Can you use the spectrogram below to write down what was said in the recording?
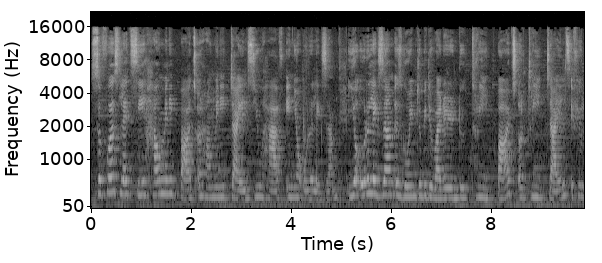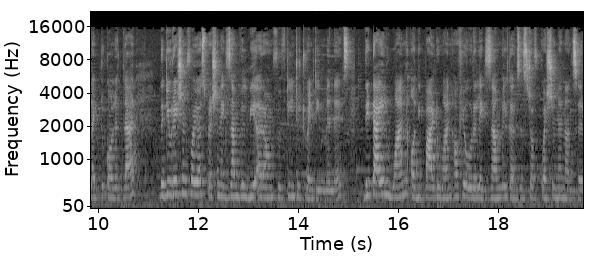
so first let's see how many parts or how many Teils you have in your oral exam. Your oral exam is going to be divided into three parts or three Teils if you like to call it that. The duration for your Sprechen exam will be around 15 to 20 minutes. The Teil 1 or the part 1 of your oral exam will consist of question and answer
